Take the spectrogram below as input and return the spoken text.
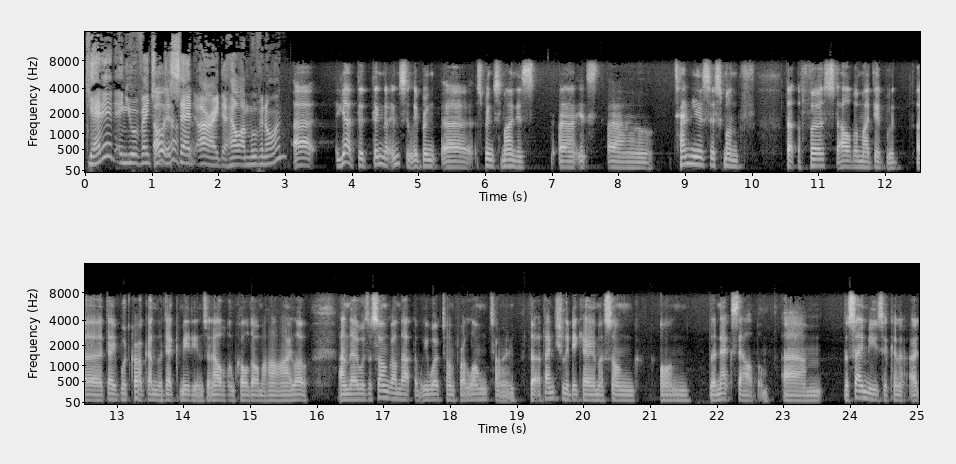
get it, and you eventually Oh, just yeah. said, "All right, to hell, I'm moving on." Uh, yeah, the thing that instantly bring uh, springs to mind is uh, it's uh, ten years this month that the first album I did with uh, Dave Woodcock and the Dead Comedians, an album called Omaha High Low, and there was a song on that that we worked on for a long time that eventually became a song on the next album. Um, the same music and I,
